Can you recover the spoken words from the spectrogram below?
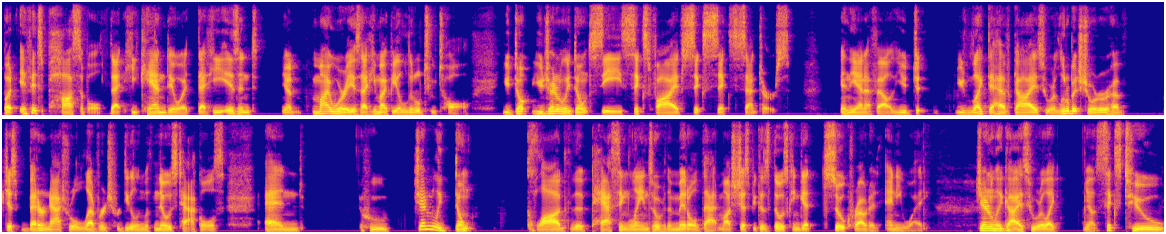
but if it's possible that he can do it, that he isn't you know, my worry is that he might be a little too tall. You don't you generally don't see six five, six six centers in the NFL. You you like to have guys who are a little bit shorter, have just better natural leverage for dealing with nose tackles, and who generally don't clog the passing lanes over the middle that much just because those can get so crowded anyway. Generally, guys who are like, you know, 6'2,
